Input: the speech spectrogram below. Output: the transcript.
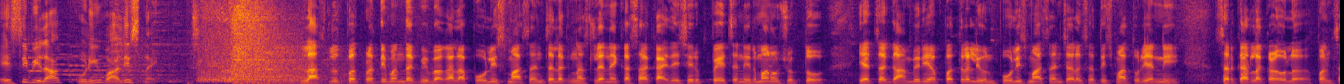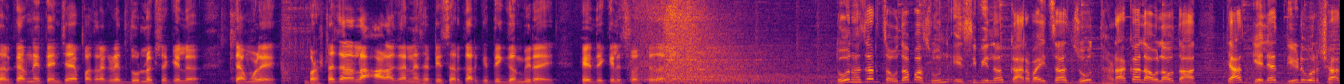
एसीबीला कुणी वालीच नाही. लाचलुचपत प्रतिबंधक विभागाला पोलीस महासंचालक नसल्याने कसा कायदेशीर पेच निर्माण होऊ शकतो याचं गांभीर्य पत्र लिहून पोलीस महासंचालक सतीश माथुर यांनी सरकारला कळवलं. पण सरकारने त्यांच्या या पत्राकडे दुर्लक्ष केलं. त्यामुळे भ्रष्टाचाराला आळा घालण्यासाठी सरकार किती गंभीर आहे हे देखील स्पष्ट झालं. दोन हजार चौदा पासून एसीबीनं कारवाईचा जो धडाका लावला होता त्यात गेल्या दीड वर्षात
